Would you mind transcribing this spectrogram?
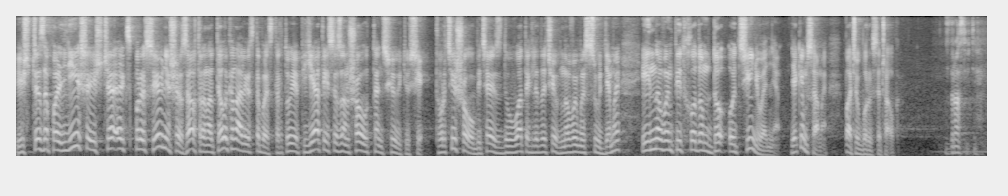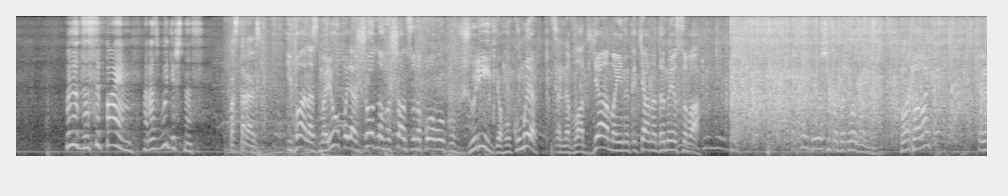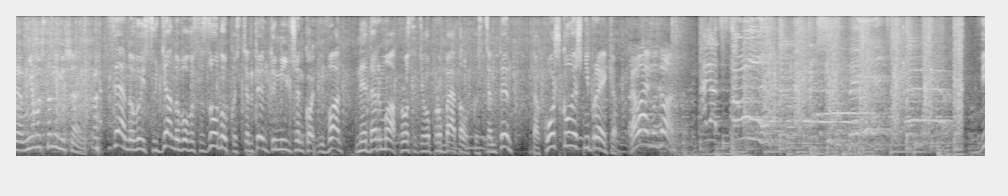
І ще запальніше, і ще експресивніше. Завтра на телеканалі СТБ стартує п'ятий сезон шоу Танцюють усі. Творці шоу обіцяють здивувати глядачів новими суддями і новим підходом до оцінювання. Яким саме бачив Борис Сичалко. Здравствуйте. Мы тут засыпаем. Разбудишь нас? Постараюсь. Івана з Маріуполя жодного шансу на помилку. В журі його кумир. Це не Влад Яма і не Тетяна Денисова. Хотел бы очень побатловать. Побатловать? Э, мне вот штаны мешают. Це новий суддя нового сезону Костянтин Тимільченко. Іван не дарма просить його про бетл. Костянтин також колишній брейкер. Давай, музон!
